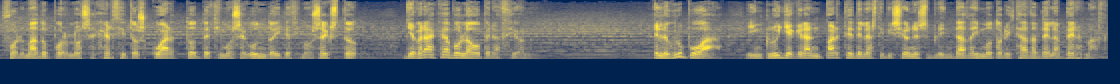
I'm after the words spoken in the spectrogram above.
formado por los ejércitos cuarto, decimosegundo y decimosexto, llevará a cabo la operación. El Grupo A incluye gran parte de las divisiones blindada y motorizada de la Wehrmacht,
